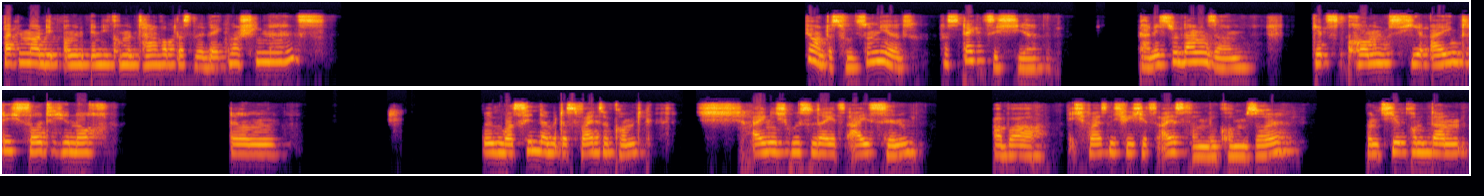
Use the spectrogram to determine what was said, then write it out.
Schreibt mir mal in die, in die Kommentare, ob das eine Leckmaschine ist. Ja, und das funktioniert. Das deckt sich hier. Gar nicht so langsam. Jetzt kommt hier eigentlich, sollte hier noch ähm, irgendwas hin, damit das weiterkommt. Ich, eigentlich müsste da jetzt Eis hin. Aber ich weiß nicht, wie ich jetzt Eis ranbekommen soll. Und hier kommt dann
